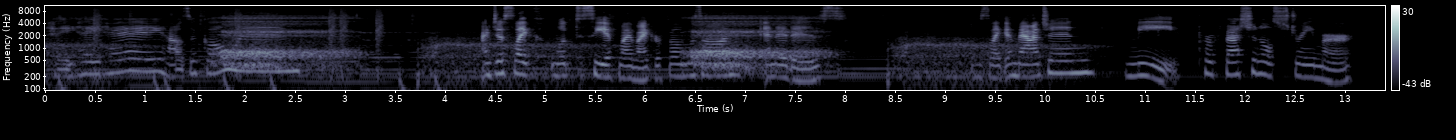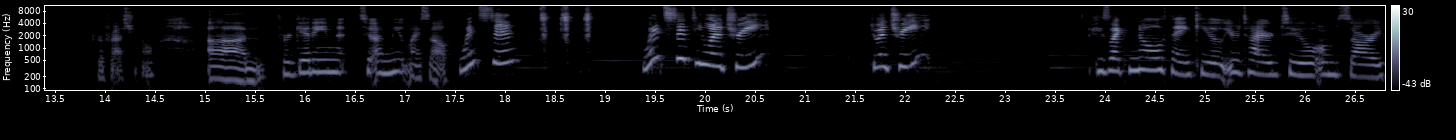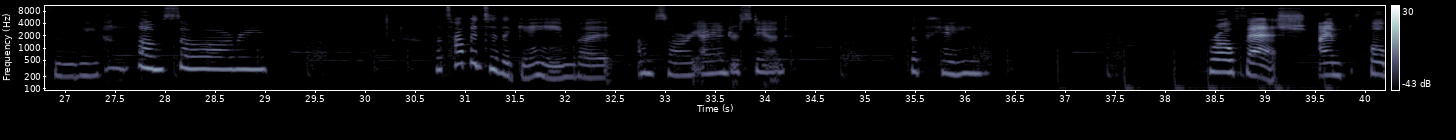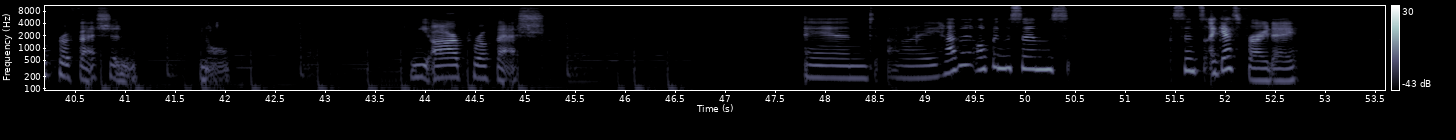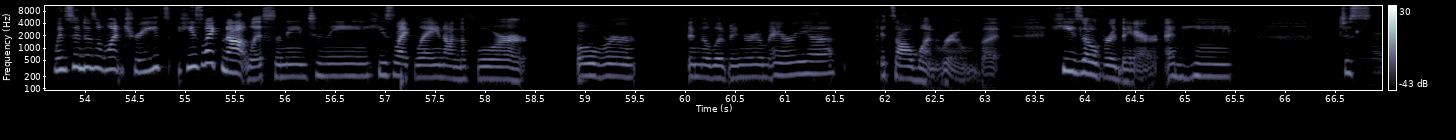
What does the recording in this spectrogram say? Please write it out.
Hey, hey, hey, how's it going? I just, like, looked to see if my microphone was on, and it is. I was like, imagine me, professional streamer, professional, um, forgetting to unmute myself. Winston! Winston, do you want a treat? Do you want a treat? He's like, no, thank you. You're tired too. I'm sorry, Fubi. I'm sorry. Let's hop into the game, but I'm sorry. I understand the pain. Profesh. I'm full professional. We are profesh. And I haven't opened The Sims since, I guess, Friday. Winston doesn't want treats. He's like not listening to me. He's like laying on the floor over in the living room area. It's all one room, but he's over there and he just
